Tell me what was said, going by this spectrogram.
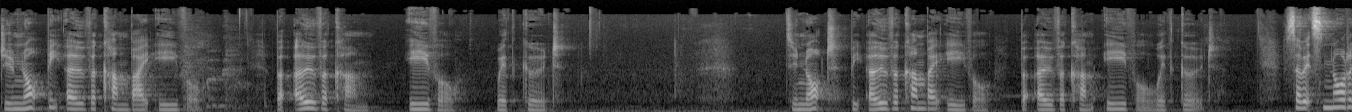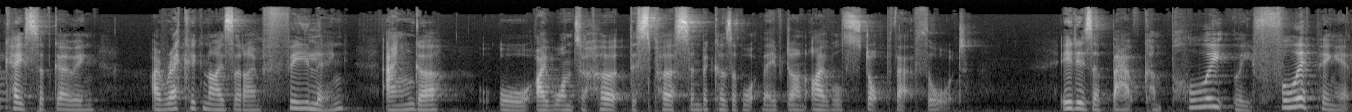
Do not be overcome by evil, but overcome evil with good. Do not be overcome by evil, but overcome evil with good. So it's not a case of going, I recognize that I'm feeling anger or I want to hurt this person because of what they've done. I will stop that thought. It is about completely flipping it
